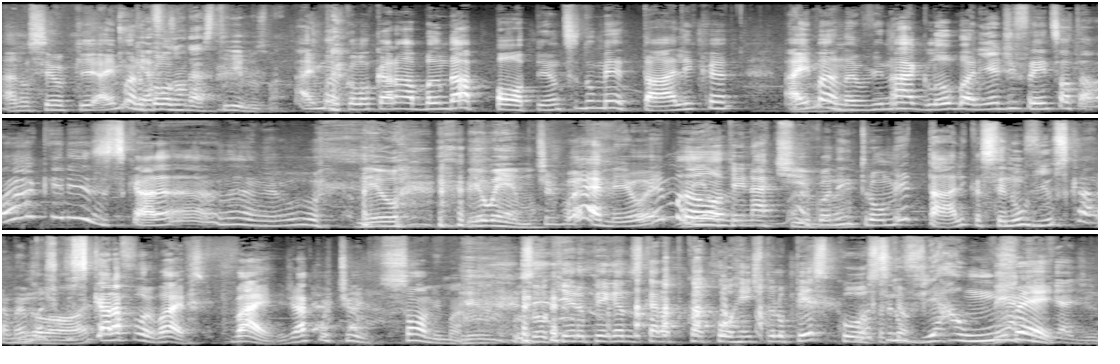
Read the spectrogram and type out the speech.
Ah. a não sei o quê. Aí, mano, Que é a colo- fusão das tribos, mano. Aí, mano, colocaram uma banda pop antes do Metallica. Aí, mano, eu vi na Globo, a linha de frente só tava aqueles caras, né, meu... Meu, meu emo. Tipo, é, meio emão. Meio alternativo, Mano, quando né? entrou Metallica, você não viu os caras. Mas, mano, tipo, os caras foram, vai, vai, já curtiu, some, mano. Os roqueiros pegando os caras com a corrente pelo pescoço. Você aqui, não via um, velho.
